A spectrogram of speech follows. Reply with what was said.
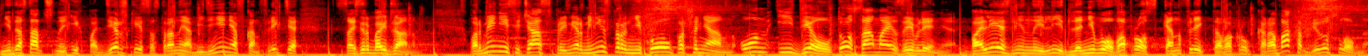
недостаточной их поддержки со стороны объединения в конфликте с Азербайджаном. В Армении сейчас премьер-министр Никол Пашинян. Он и делал то самое заявление. Болезненный ли для него вопрос конфликта вокруг Карабаха, безусловно.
